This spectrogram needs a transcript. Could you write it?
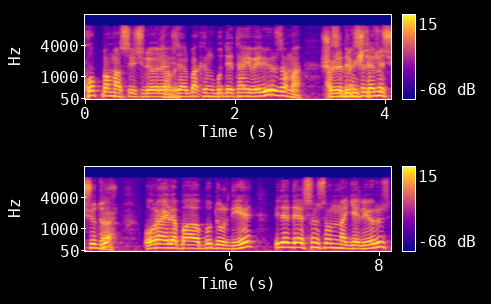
kopmaması için öğrenciler bakın bu detayı veriyoruz ama Şöyle asıl demiştik. meselemiz şudur. Heh. Orayla bağı budur diye. Bir de dersin sonuna geliyoruz.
